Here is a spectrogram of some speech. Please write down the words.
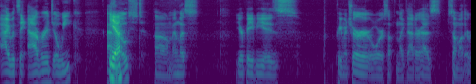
I would say average a week at Yeah. most, um, unless your baby is premature or something like that, or has some other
